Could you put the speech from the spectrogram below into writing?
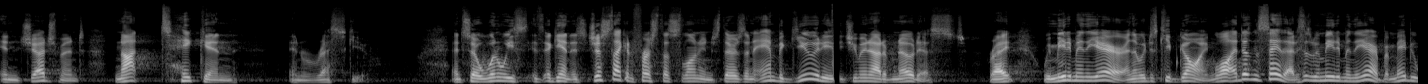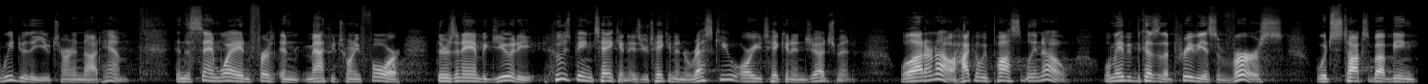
in judgment, not taken in rescue. And so, when we, again, it's just like in 1 Thessalonians, there's an ambiguity that you may not have noticed right? We meet him in the air and then we just keep going. Well, it doesn't say that. It says we meet him in the air, but maybe we do the U turn and not him. In the same way, in, first, in Matthew 24, there's an ambiguity. Who's being taken? Is you taken in rescue or are you taken in judgment? Well, I don't know. How can we possibly know? Well, maybe because of the previous verse, which talks about being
